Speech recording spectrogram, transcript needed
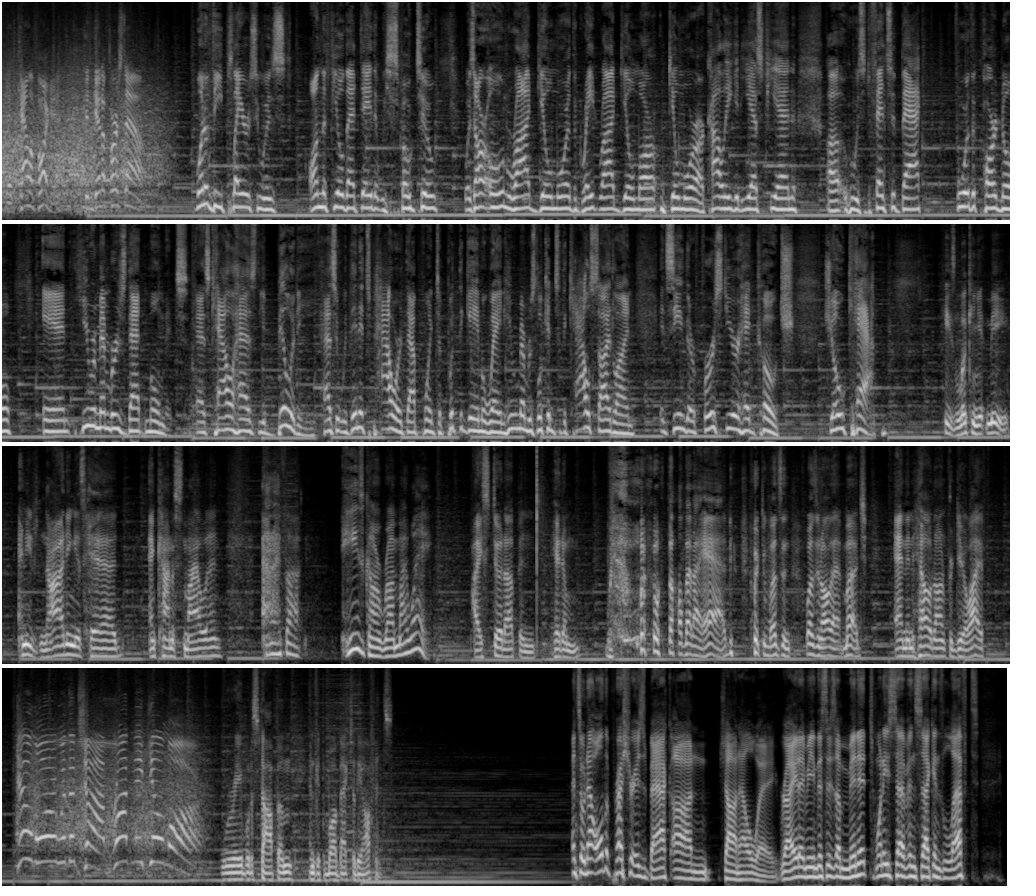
If California can get a first down. One of the players who was on the field that day that we spoke to was our own Rod Gilmore, the great Rod Gilmore, Gilmore, our colleague at ESPN, uh, who was defensive back for the Cardinal. And he remembers that moment as Cal has the ability, has it within its power at that point to put the game away. And he remembers looking to the Cal sideline and seeing their first year head coach, Joe Kapp. He's looking at me and he's nodding his head and kind of smiling. And I thought, he's going to run my way. I stood up and hit him with all that I had, which wasn't, wasn't all that much, and then held on for dear life. Gilmore with the job, Rodney Gilmore. We were able to stop him and get the ball back to the offense. And so now all the pressure is back on John Elway, right? I mean, this is a minute 27 seconds left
